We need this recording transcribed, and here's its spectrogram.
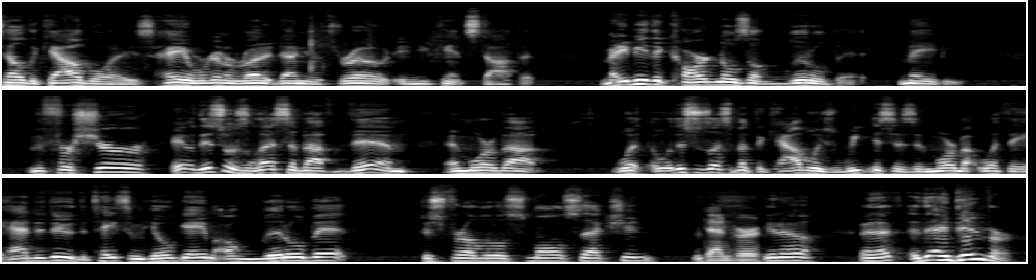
tell the Cowboys, "Hey, we're going to run it down your throat, and you can't stop it"? Maybe the Cardinals a little bit, maybe. For sure, it, this was less about them and more about what. Well, this was less about the Cowboys' weaknesses and more about what they had to do. The Taysom Hill game a little bit just for a little small section. Denver, you know, and that's and Denver,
